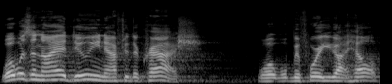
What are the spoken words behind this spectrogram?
What was Anaya doing after the crash? Well, before you got help?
